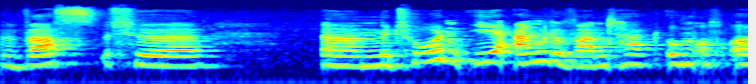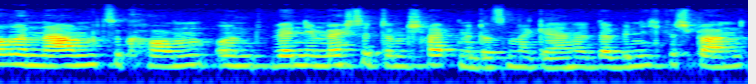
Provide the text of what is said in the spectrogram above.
was für äh, Methoden ihr angewandt habt, um auf eure Namen zu kommen. Und wenn ihr möchtet, dann schreibt mir das mal gerne. Da bin ich gespannt.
